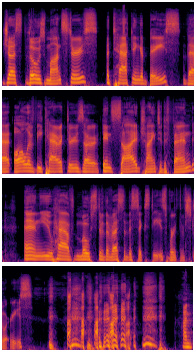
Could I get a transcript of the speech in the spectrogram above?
just those monsters attacking a base that all of the characters are inside trying to defend, and you have most of the rest of the 60s worth of stories. I'm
